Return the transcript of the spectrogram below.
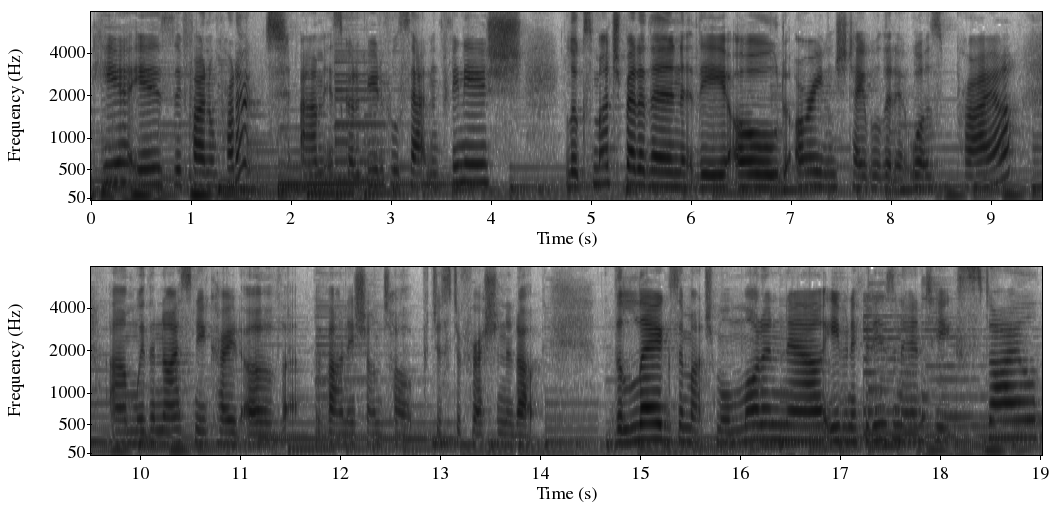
Here is the final product. Um, it's got a beautiful satin finish. Looks much better than the old orange table that it was prior um, with a nice new coat of varnish on top just to freshen it up. The legs are much more modern now, even if it is an antique style.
